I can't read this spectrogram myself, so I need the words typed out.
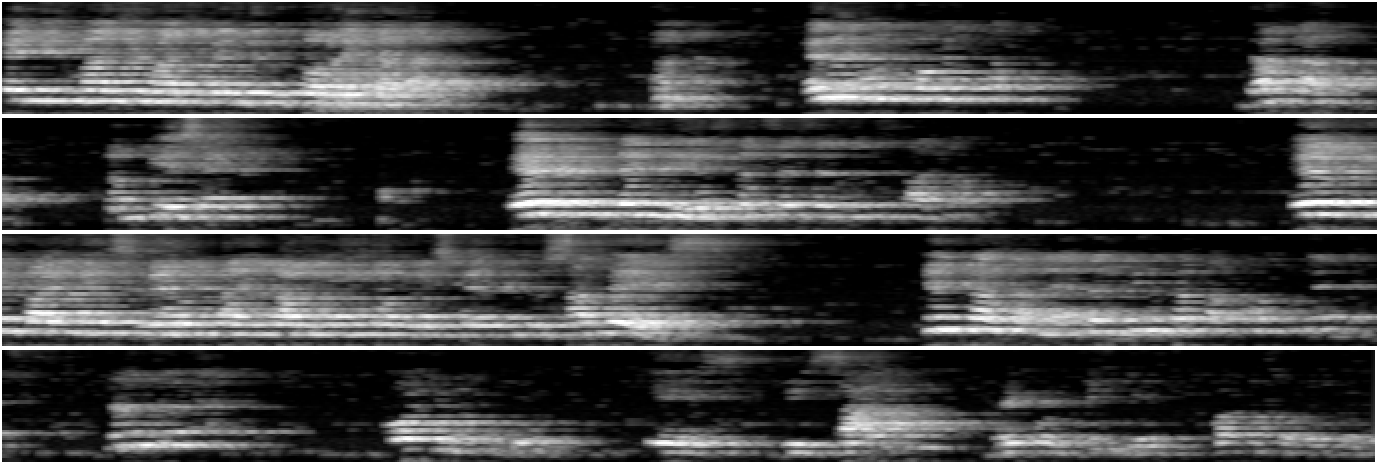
Can you imagine what with public data? Huh? And not only public data, data ng PSA. Every 10 years, nagsasalit tayo. Every 5 years, meron tayong family income expenditure surveys. Yung data na yan, nag-build up ako Nandun na. All you have to do is design, reconfigure what is already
